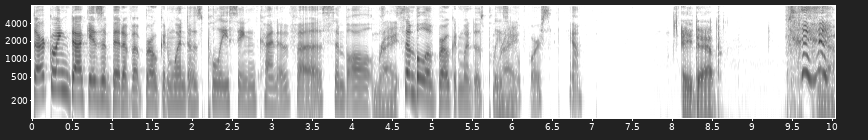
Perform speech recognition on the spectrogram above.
Darkwing Duck is a bit of a broken windows policing kind of uh, symbol, right? Symbol of broken windows policing, right. of course. Yeah. ADAB. yeah,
